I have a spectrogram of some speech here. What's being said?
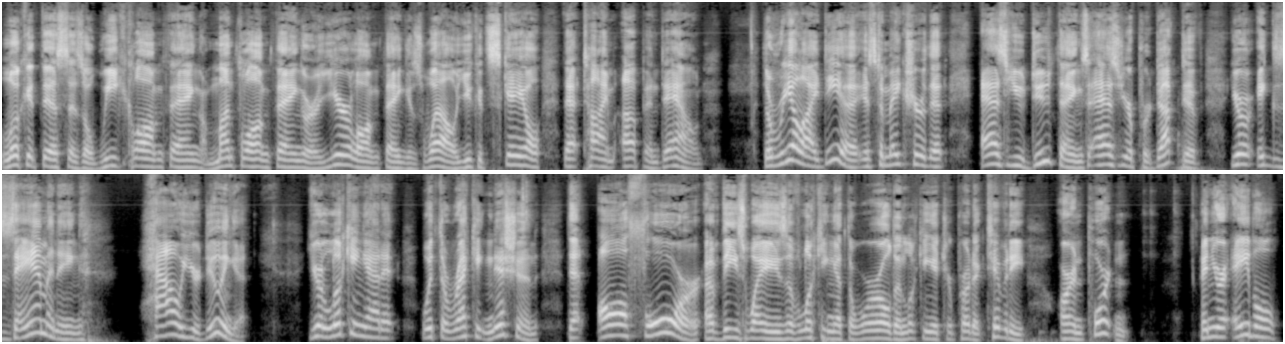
look at this as a week long thing, a month long thing, or a year long thing as well. You could scale that time up and down. The real idea is to make sure that as you do things, as you're productive, you're examining how you're doing it. You're looking at it with the recognition that all four of these ways of looking at the world and looking at your productivity are important and you're able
